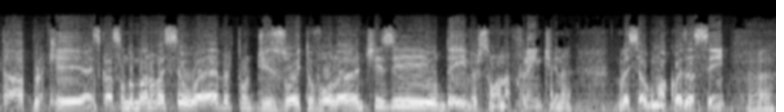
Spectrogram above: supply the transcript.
tá? Porque a escalação do Mano vai ser o Everton, 18 volantes e o Daverson lá na frente, né? Vai ser alguma coisa assim. Tá?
